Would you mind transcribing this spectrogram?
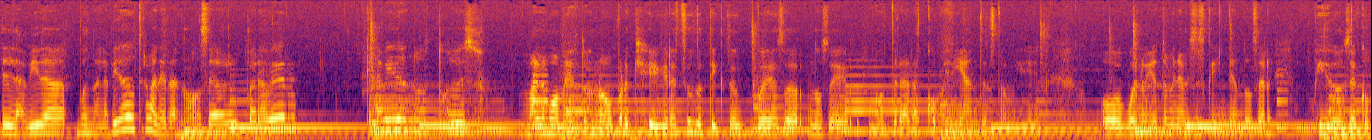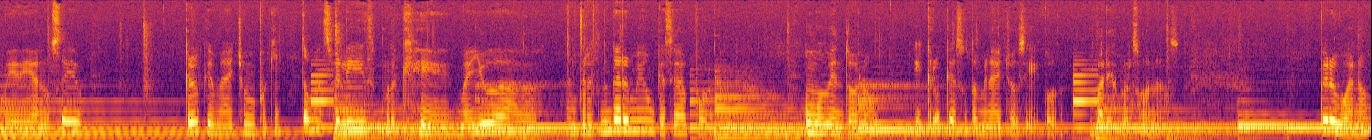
la vida, bueno, la vida de otra manera, ¿no? O sea, para ver que la vida no todo es malos momentos, ¿no? Porque gracias a TikTok puedes, no sé, encontrar a comediantes también. O bueno, yo también a veces que intento hacer videos de comedia, no sé, creo que me ha hecho un poquito más feliz porque me ayuda a entretenerme, aunque sea por un momento, ¿no? Y creo que eso también ha hecho así con varias personas. Pero bueno,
